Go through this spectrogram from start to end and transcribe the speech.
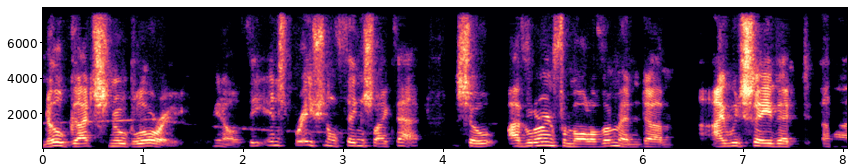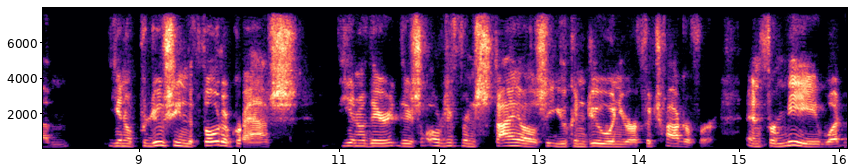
no guts, no glory. You know, the inspirational things like that so I've learned from all of them, and um, I would say that um, you know producing the photographs, you know there there's all different styles that you can do when you're a photographer. And for me, what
